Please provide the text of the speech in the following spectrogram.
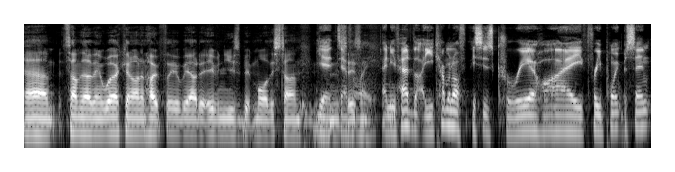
Um, something that I've been working on, and hopefully we'll be able to even use a bit more this time. Yeah, in the definitely. Season. And you've had, are you coming off, this is career high three point percent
